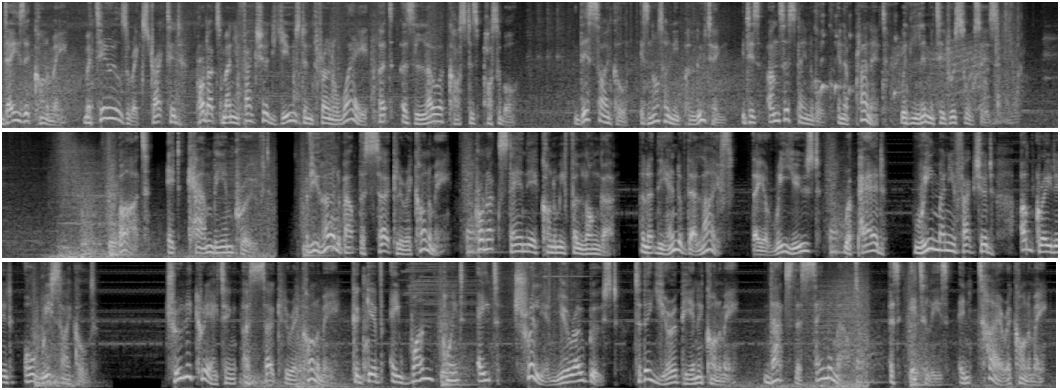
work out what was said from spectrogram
today's economy, materials are extracted, products manufactured, used and thrown away at as low a cost as possible. This cycle is not only polluting, it is unsustainable in a planet with limited resources. But it can be improved. Have you heard about the circular economy? Products stay in the economy for longer, and at the end of their life, they are reused, repaired, remanufactured, upgraded or recycled. Truly creating a circular economy could give a 1.8 trillion euro boost to the European economy. That's the same amount as Italy's entire economy.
